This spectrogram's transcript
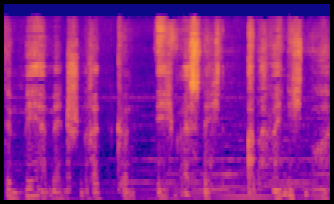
Hätte mehr Menschen retten können. Ich weiß nicht. Aber wenn ich nur.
